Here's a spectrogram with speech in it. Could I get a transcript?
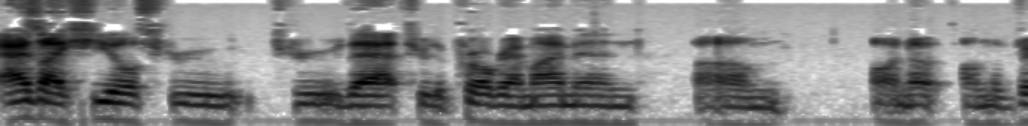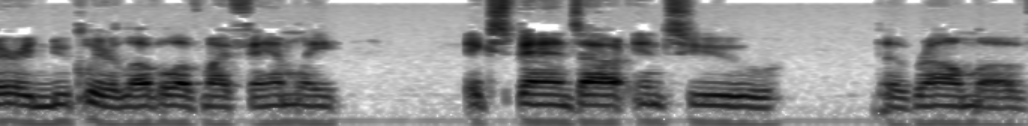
as I heal through through that through the program I'm in um, on a, on the very nuclear level of my family expands out into the realm of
